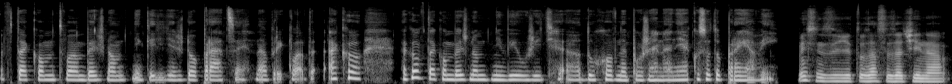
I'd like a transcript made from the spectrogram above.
v takom tvojom bežnom dni, keď ideš do práce napríklad? Ako, ako v takom bežnom dni využiť eh, duchovné požehnanie? Ako sa to prejaví? Myslím si, že to zase začína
